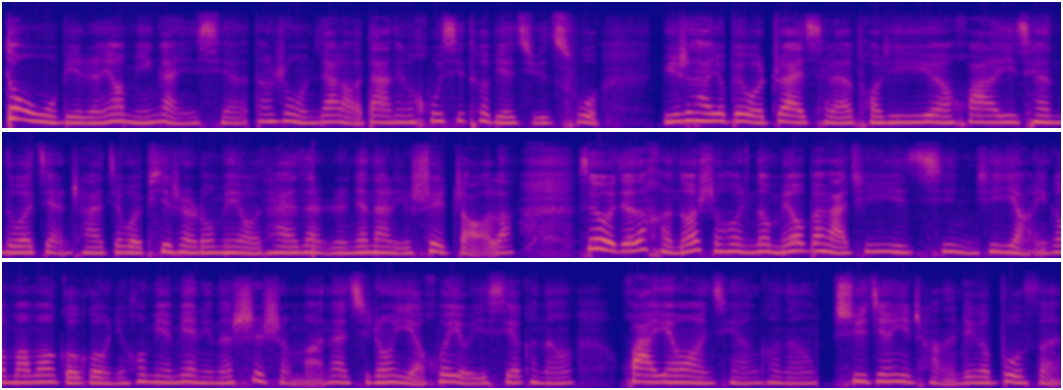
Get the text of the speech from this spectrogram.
动物比人要敏感一些。当时我们家老大那个呼吸特别局促，于是他就被我拽起来跑去医院，花了一千多检查，结果屁事儿都没有，他还在人家那里睡着了。所以我觉得很多时候你都没有办法去预期，你去养一个猫猫狗狗，你后面面临的是什么。那其中也会有一些可能花冤枉钱，可能虚惊一场的这个部分。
